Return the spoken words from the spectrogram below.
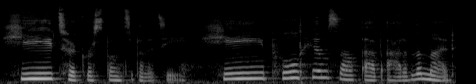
He took responsibility. He pulled himself up out of the mud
